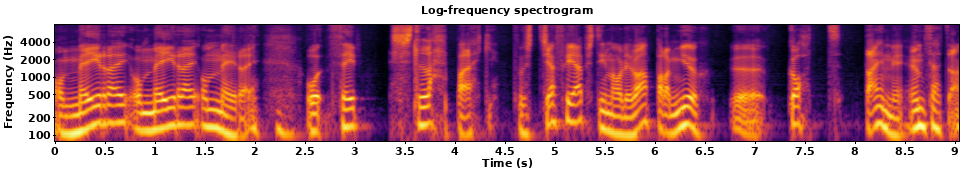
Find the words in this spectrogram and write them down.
og meiraði og meiraði og meiraði og þeir sleppa ekki. Þú veist, Jeffrey Epstein máli var bara mjög uh, gott dæmi um þetta.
